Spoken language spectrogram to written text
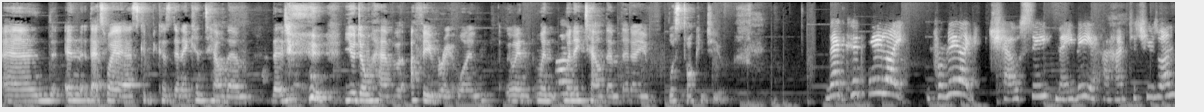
And and that's why I ask it because then I can tell them that you don't have a favorite one when when when I tell them that I was talking to you. There could be like probably like Chelsea, maybe if I had to choose one.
